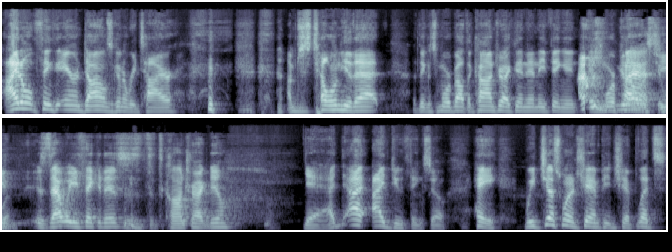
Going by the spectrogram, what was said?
I don't think Aaron Donald's going to retire. I'm just telling you that. I think it's more about the contract than anything, and, I and more power to you, him. Is that what you think it is? Is it the contract deal? Yeah, I, I, I do think so. Hey, we just won a championship. Let's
